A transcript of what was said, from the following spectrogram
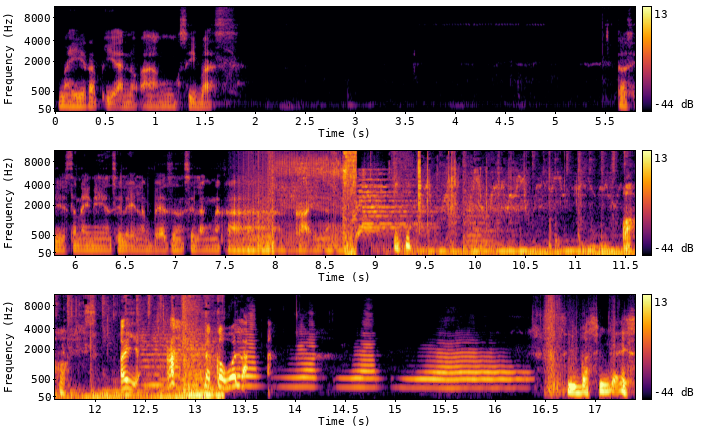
Mahirap i-ano ang sibas. Kasi sanay na yan sila ilang beses na silang nakakain ng... oh, ay! Ah, nakawala! Sibas yun guys.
